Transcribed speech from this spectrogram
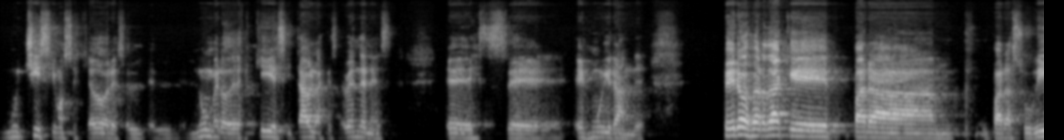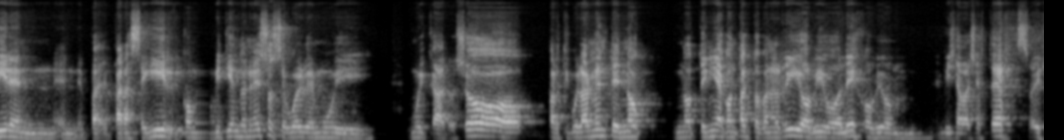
muchísimos esquiadores. El, número de esquíes y tablas que se venden es, es, eh, muy grande. Pero es verdad que para, para subir, en, para seguir compitiendo en eso se vuelve muy, muy caro. Yo particularmente no, no tenía contacto con el río, vivo lejos, vivo en Villa Ballester, soy,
